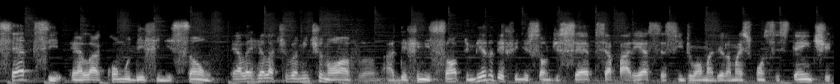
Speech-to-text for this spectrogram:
Sepse, ela como definição, ela é relativamente nova. A definição, a primeira definição de sepse aparece assim de uma maneira mais consistente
